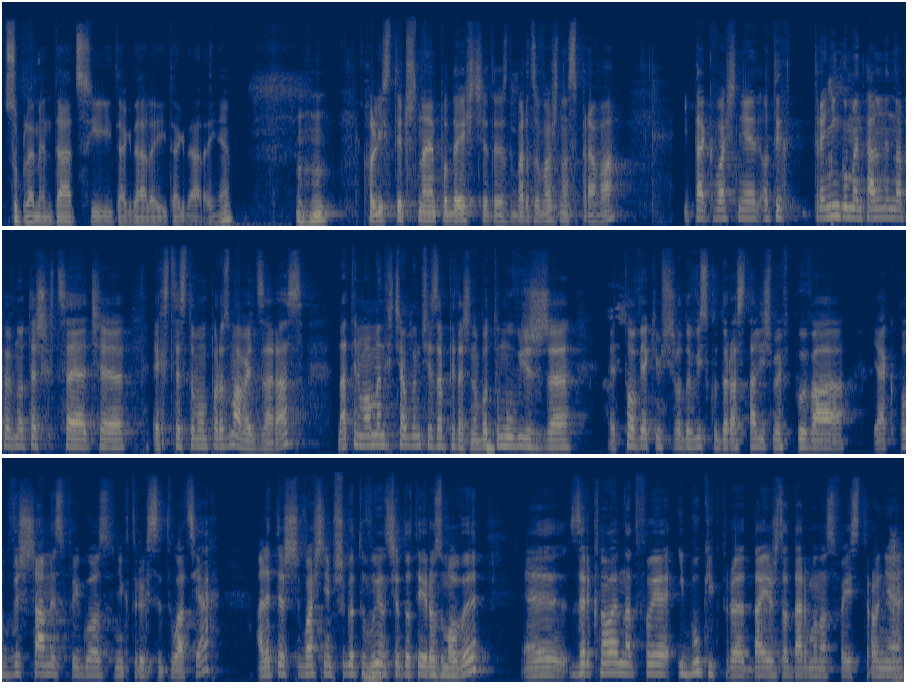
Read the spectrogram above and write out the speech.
suplementacji i tak dalej, i tak dalej, nie? Mhm. Holistyczne podejście to jest bardzo ważna sprawa. I tak właśnie o tych treningu mentalnym na pewno też chcę, cię, chcę z tobą porozmawiać zaraz. Na ten moment chciałbym cię zapytać, no bo tu mówisz, że to, w jakim środowisku dorastaliśmy, wpływa, jak podwyższamy swój głos w niektórych sytuacjach, ale też właśnie przygotowując się do tej rozmowy, e, zerknąłem na Twoje e-booki, które dajesz za darmo na swojej stronie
